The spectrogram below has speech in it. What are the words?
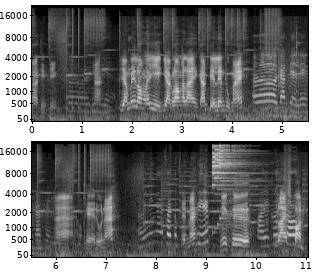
มากจริงเออดีๆอะอะยังไม่ลองอะไรอีกอยากลองอะไร การเปลี่ยนเลนถูกไหมเออ การเปลี่ยนเลนการเปลี่ยนเลนอ่าโอเคดูนะเออนี่ ไงไฟกระพริเห็บนไหม กระพริบนี่คือ ไฟขึ้น blind ส้ม spot ไฟ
